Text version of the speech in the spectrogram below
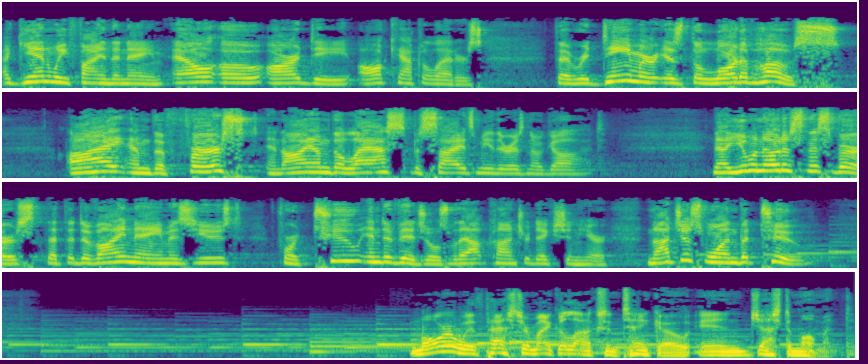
Again, we find the name, L O R D, all capital letters. The Redeemer is the Lord of hosts. I am the first and I am the last. Besides me, there is no God. Now, you will notice in this verse that the divine name is used for two individuals without contradiction here. Not just one, but two. More with Pastor Michael Oxentenko in just a moment.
